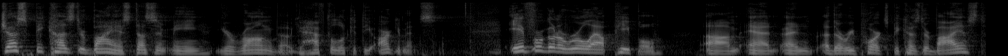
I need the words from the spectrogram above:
Just because they're biased doesn't mean you're wrong, though. You have to look at the arguments if we're going to rule out people um, and, and their reports because they're biased,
